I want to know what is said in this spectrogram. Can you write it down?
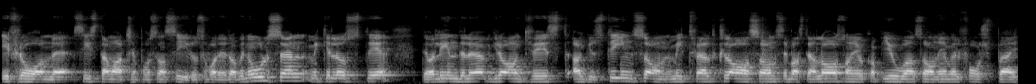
ifrån eh, sista matchen på San Siro så var det Robin Olsen, Micke Lustig, det var Lindelöf, Granqvist, Augustinsson, Mittfält, Claesson, Sebastian Larsson, Jakob Johansson, Emil Forsberg,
